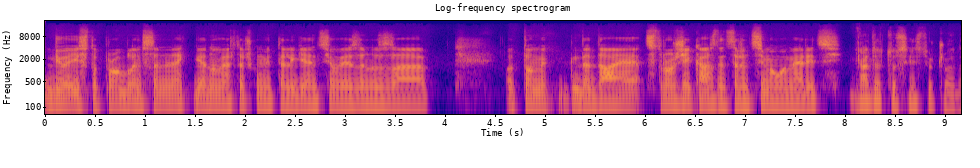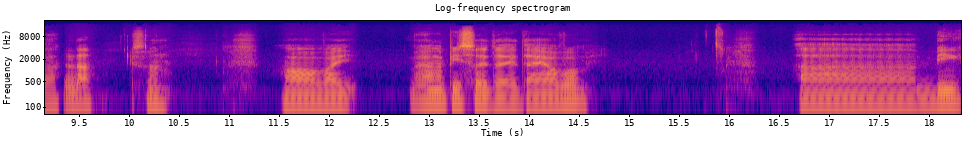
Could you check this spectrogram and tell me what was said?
bio je isto problem sa nek, jednom veštačkom inteligencijom vezano za o tome da daje strožije kazne crncima u Americi. A da, to sam isto čuo, da. Da. Stvarno. Ovaj, ja napisao je da je, da je ovo a, Bing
